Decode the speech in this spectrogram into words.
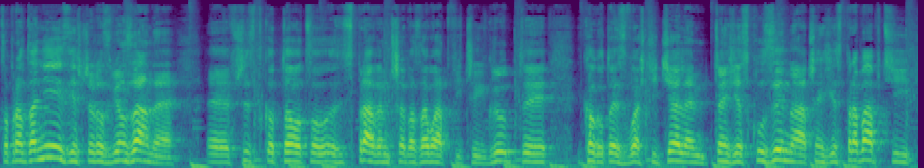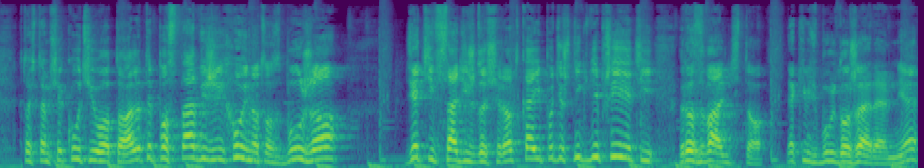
co prawda nie jest jeszcze rozwiązane e, wszystko to, co z prawem trzeba załatwić, czyli grunty, kogo to jest właścicielem, część jest kuzyna, część jest prababci, ktoś tam się kłócił o to, ale ty postawisz i chuj, no co, zburzo? Dzieci wsadzisz do środka i przecież nikt nie przyjedzie ci rozwalić to jakimś buldożerem, nie?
